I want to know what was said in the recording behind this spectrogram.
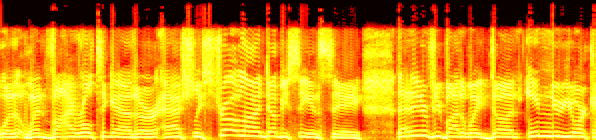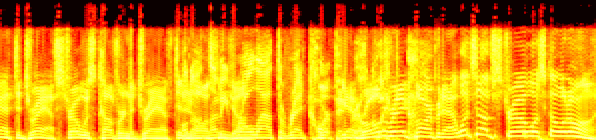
went viral together. Ashley Stroehlein, WCNC. That interview, by the way, done in New York at the draft. Stro was covering the draft. Hold on, let me job. roll out the red carpet. Yeah, roll the red carpet out. What's up, Stro? What's going on?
